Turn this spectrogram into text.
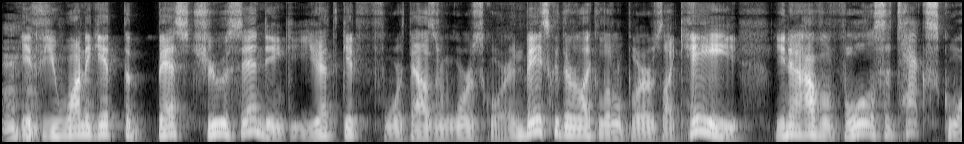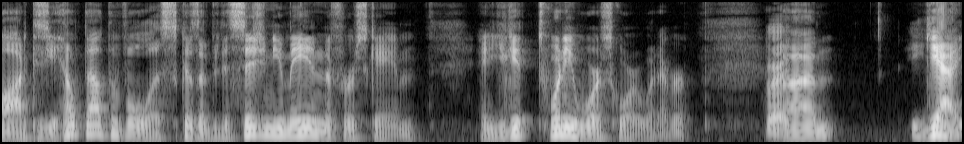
Mhm. If you want to get the best, truest ending, you have to get 4,000 War Score. And basically, they're like little blurbs like, hey, you now have a Volus attack squad because you helped out the Volus because of the decision you made in the first game. And you get 20 War Score or whatever. right. Um, yeah,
